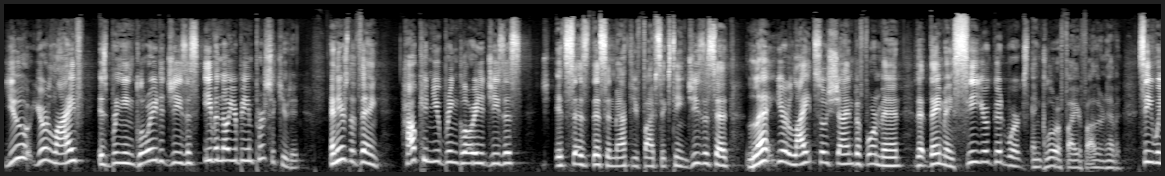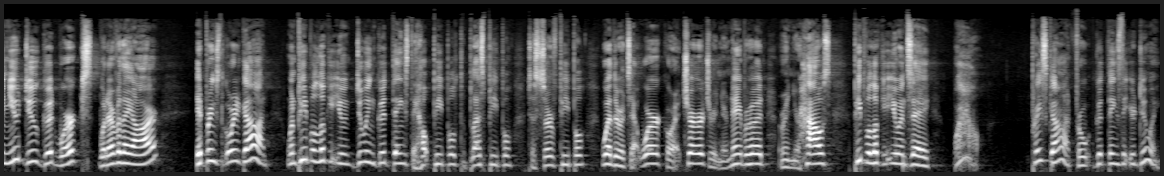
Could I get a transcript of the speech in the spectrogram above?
you, your life is bringing glory to Jesus even though you're being persecuted. And here's the thing how can you bring glory to Jesus? It says this in Matthew 5 16. Jesus said, Let your light so shine before men that they may see your good works and glorify your Father in heaven. See, when you do good works, whatever they are, it brings glory to God. When people look at you doing good things to help people, to bless people, to serve people, whether it's at work or at church or in your neighborhood or in your house, people look at you and say, Wow, praise God for good things that you're doing.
